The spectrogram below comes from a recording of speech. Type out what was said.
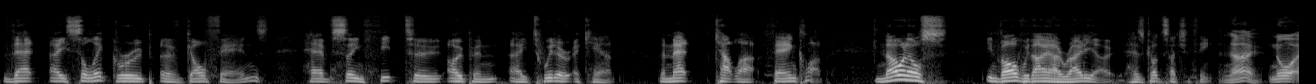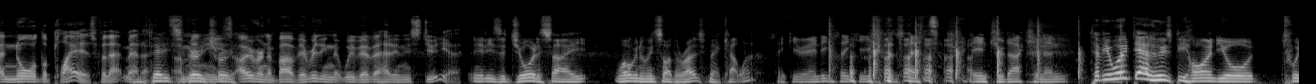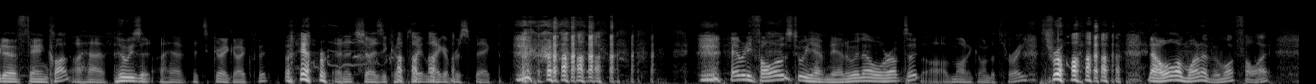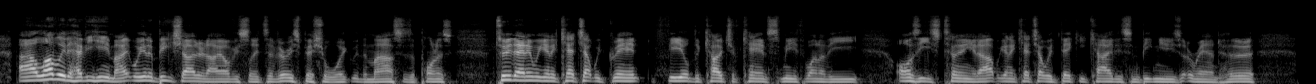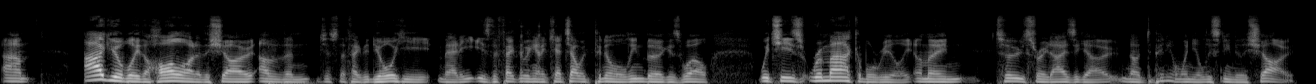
that a select group of golf fans have seen fit to open a Twitter account, the Matt Cutler Fan Club. No one else involved with AO Radio has got such a thing. No, nor and nor the players for that matter. That is I very mean, true. Over and above everything that we've ever had in this studio. It is a joy to say, welcome to Inside the Ropes, Matt Cutler. Thank you, Andy. Thank you for that introduction. And Have you worked out who's behind your Twitter fan club? I have. Who is it? I have. It's Greg Oakford, and it shows a complete lack of respect. How many followers do we have now? Do we know what we're up to? Oh, I might have gone to three. No, well, I'm one of them. I follow. Uh, lovely to have you here, mate. We're got a big show today, obviously. It's a very special week with the Masters upon us. To that end, we're going to catch up with Grant Field, the coach of Cam Smith, one of the Aussies turning it up. We're going to catch up with Becky Kay. There's some big news around her. Um, arguably the highlight of the show, other than just the fact that you're here, Maddie, is the fact that we're going to catch up with Pernilla Lindberg as well, which is remarkable, really. I mean, two, three days ago, no, depending on when you're listening to the show,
